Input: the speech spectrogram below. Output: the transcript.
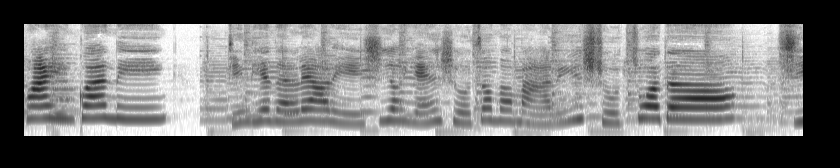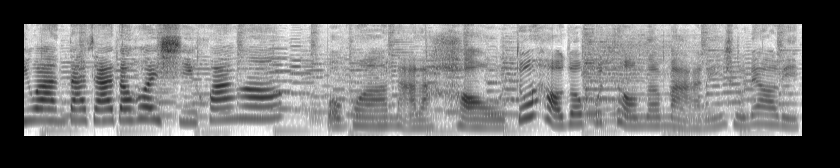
欢迎光临，今天的料理是用鼹鼠种的马铃薯做的哦，希望大家都会喜欢哦。波波拿了好多好多不同的马铃薯料理。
